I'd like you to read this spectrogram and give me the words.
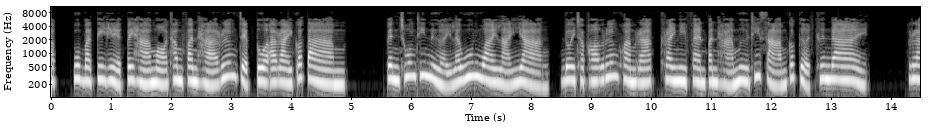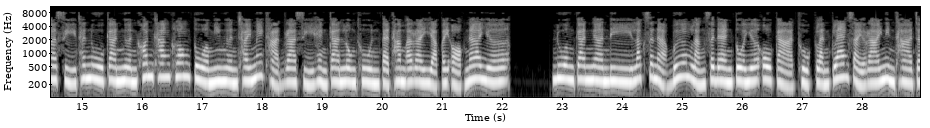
พ อุบัติเหตุไปหาหมอทำฟันหาเรื่องเจ็บตัวอะไรก็ตาม เป็นช่วงที่เหนื่อยและวุ่นวายหลายอย่าง โดยเฉพาะเรื่องความรักใครมีแฟนปัญหามือที่สามก็เกิดขึ้นได้ ราศีธนูการเงินค่อนข้างคล่องตัวมีเงินใช้ไม่ขาดราศีแห่งการลงทุนแต่ทำอะไรอย่าไปออกหน้าเยอะ ดวงการงานดีลักษณะเบื้องหลังแสดงตัวเยอะโอกาสถูกกลั่นแกล้งใส่ร้ายนินทาจะ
